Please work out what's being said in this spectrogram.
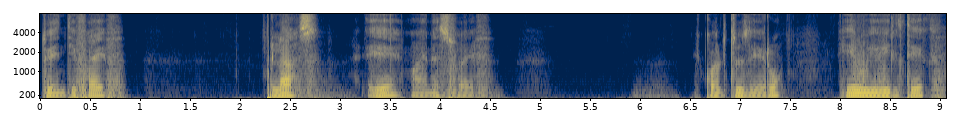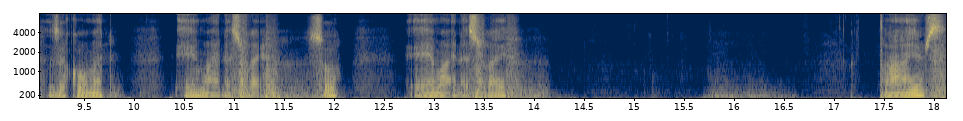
25 plus a minus 5 equal to 0 here we will take the common a minus 5 so a minus 5 times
